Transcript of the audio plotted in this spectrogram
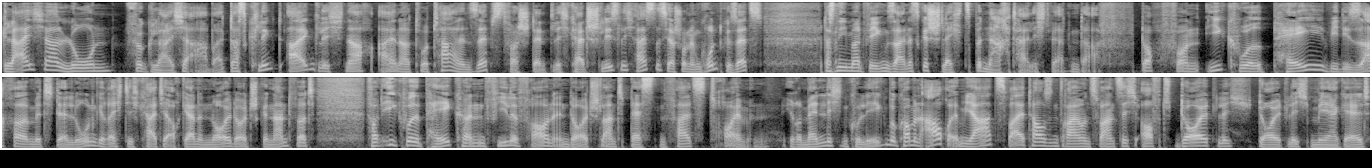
Gleicher Lohn für gleiche Arbeit. Das klingt eigentlich nach einer totalen Selbstverständlichkeit. Schließlich heißt es ja schon im Grundgesetz, dass niemand wegen seines Geschlechts benachteiligt werden darf. Doch von Equal Pay, wie die Sache mit der Lohngerechtigkeit ja auch gerne neudeutsch genannt wird, von Equal Pay können viele Frauen in Deutschland bestenfalls träumen. Ihre männlichen Kollegen bekommen auch im Jahr 2023 oft deutlich, deutlich mehr Geld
